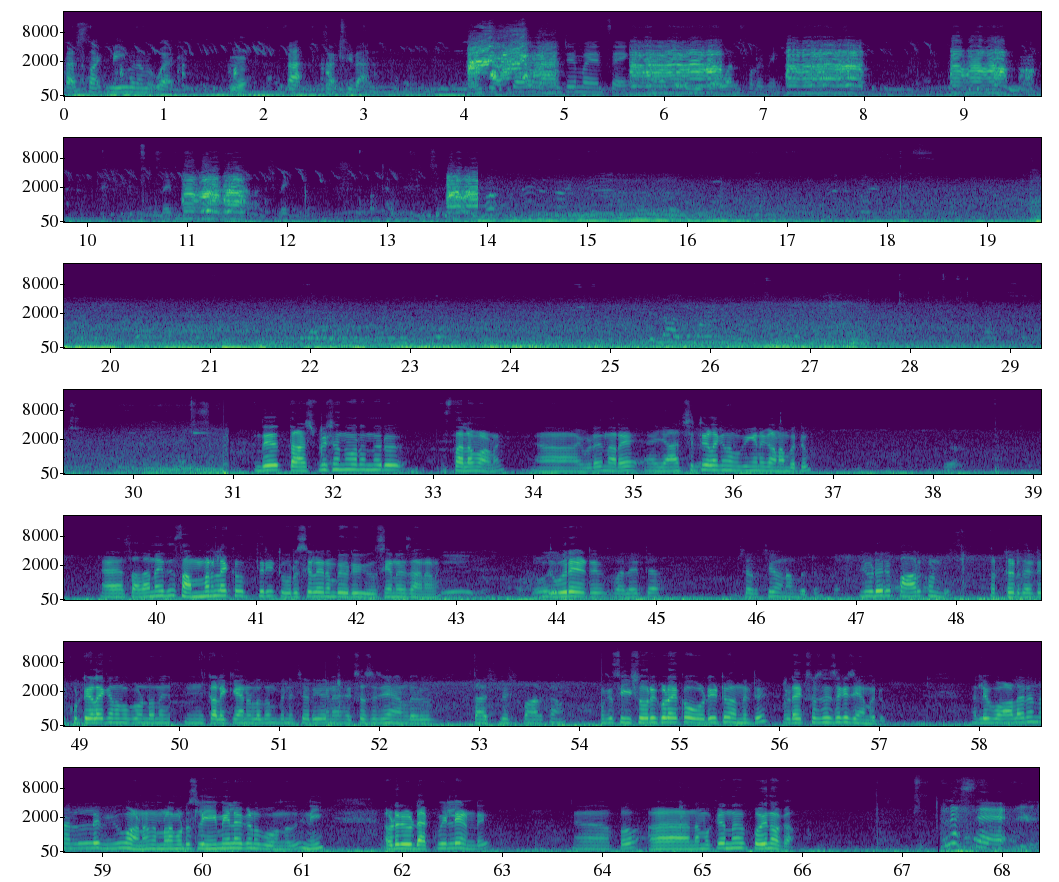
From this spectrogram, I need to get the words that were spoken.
That's like me when I'm at work. Yeah. That, exactly that. I'm just going around doing my own thing, and I get all these little ones follow me. Well, Maybe it's not now, actually. I'll tell you. ഇത് താഷ്ബിഷ് എന്ന് പറയുന്നൊരു സ്ഥലമാണ്. ഇവിടെ നിറയെ യാച്ചിട്ടുകളൊക്കെ നമുക്ക് ഇങ്ങനെ കാണാൻ പറ്റും. സാധാരണ ഇത് സമ്മറിലൊക്കെ ഒത്തിരി ടൂറിസ്റ്റുകൾ വരുമ്പോൾ ഒരു യൂസ് ചെയ്യുന്ന ഒരു സാധനമാണ്. ദൂരെയായിട്ട് വലയറ്റ ചർച്ച് കാണാൻ പറ്റും. ഇവിടെ ഒരു പാർക്കുണ്ട്. തൊട്ടടുത്തായിട്ട് കുട്ടികളെയൊക്കെ നമുക്ക് കൊണ്ടുവന്ന് കളിക്കാനുള്ളതും പിന്നെ ചെറിയ എക്സസൈസ് ചെയ്യാനുള്ള ഒരു താഷ്ബിഷ് പാർക്കാണ്. നമുക്ക് സീഷോറിൽ കൂടെയൊക്കെ ഓടിയിട്ട് വന്നിട്ട് ഇവിടെ എക്സസൈസ് ഒക്കെ ചെയ്യാൻ പറ്റും. നല്ല വളരെ നല്ല വ്യൂ ആണ്. നമ്മൾ അങ്ങോട്ട് സ്ലീമയിലേക്കാണ് പോകുന്നത്. ഇനി അവിടെ ഒരു ഡക്ക് വില്ല ഉണ്ട്. അപ്പോൾ നമുക്കൊന്ന് പോയി നോക്കാം. Bless it. View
